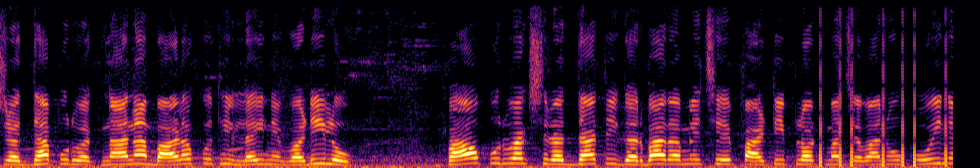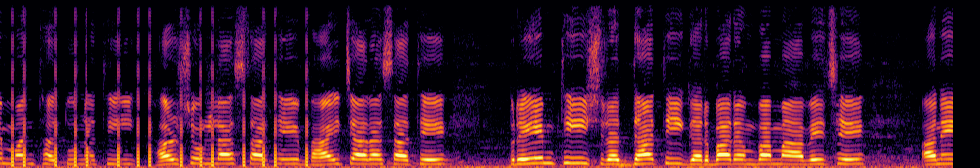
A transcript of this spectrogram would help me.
શ્રદ્ધાપૂર્વક નાના બાળકોથી લઈને વડીલો ભાવપૂર્વક શ્રદ્ધાથી ગરબા રમે છે. પાર્ટી પ્લોટમાં જવાનું કોઈને મન થતું નથી. હર્ષોલ્લાસ સાથે, ભાઈચારા સાથે, પ્રેમથી, શ્રદ્ધાથી ગરબા રમવામાં આવે છે અને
